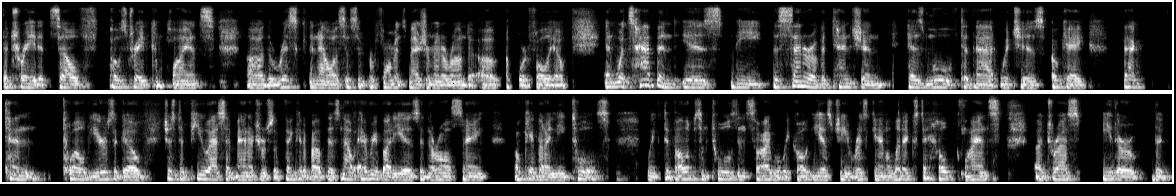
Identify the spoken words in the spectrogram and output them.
the trade itself, post-trade compliance, uh, the risk analysis and performance measurement around a, a, portfolio. And what's happened is the the center of attention has moved to that, which is okay. Back 10, 12 years ago, just a few asset managers are thinking about this. Now everybody is, and they're all saying, okay, but I need tools. We've developed some tools inside what we call ESG risk analytics to help clients address either the,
